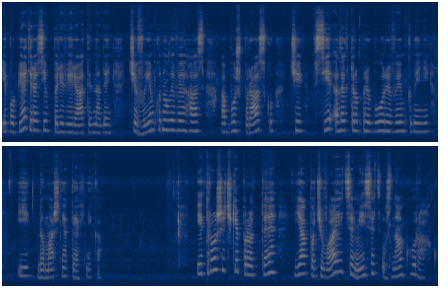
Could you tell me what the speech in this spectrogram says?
і по п'ять разів перевіряти на день, чи вимкнули ви газ або ж праску, чи всі електроприбори вимкнені і домашня техніка. І трошечки про те, як почувається місяць у знаку раку.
